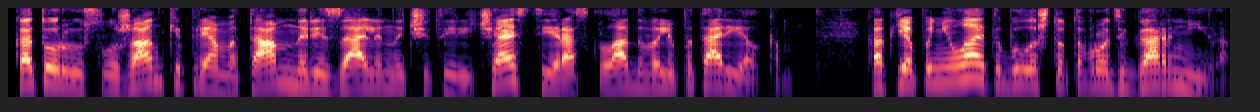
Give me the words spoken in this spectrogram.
которую служанки прямо там нарезали на четыре части и раскладывали по тарелкам. Как я поняла, это было что-то вроде гарнира.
